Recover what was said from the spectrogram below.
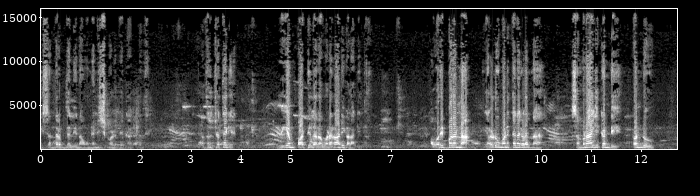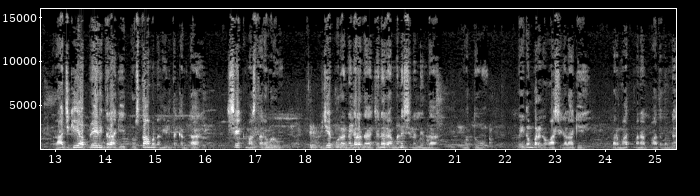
ಈ ಸಂದರ್ಭದಲ್ಲಿ ನಾವು ನೆನೆಸಿಕೊಳ್ಳಬೇಕಾಗ್ತದೆ. ಅದರ ಜೊತೆಗೆ ಬಿ ಎಂ ಪಾಟೀಲರ ಒಡನಾಡಿಗಳಾಗಿದ್ದರು. ಅವರಿಬ್ಬರನ್ನ ಎರಡೂ ಮನೆತನಗಳನ್ನು ಸಮನಾಗಿ ಕಂಡು ಕಂಡು ರಾಜಕೀಯ ಪ್ರೇರಿತರಾಗಿ ಪ್ರೋತ್ಸಾಹವನ್ನು ನೀಡತಕ್ಕಂಥ ಶೇಖ್ ಮಾಸ್ತರ್ ಅವರು ವಿಜಯಪುರ ನಗರದ ಜನರ ಮನಸ್ಸಿನಲ್ಲಿಂದ ಇವತ್ತು ಪೈಗಂಬರಗ ವಾಸಿಗಳಾಗಿ ಪರಮಾತ್ಮನ ಪಾದವನ್ನು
